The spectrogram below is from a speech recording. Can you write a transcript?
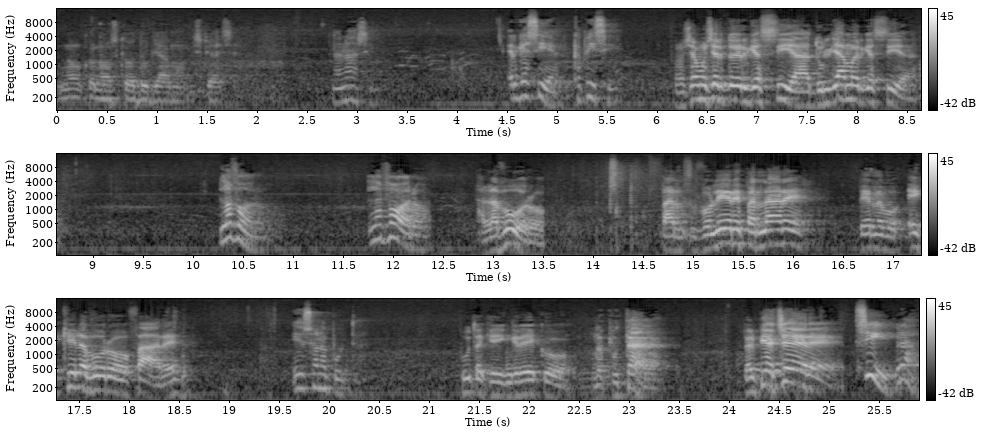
Non conosco Dugliamo, mi spiace. No, no, sì. Ergasia, capisci? Conosciamo un certo Ergassia, Dugliamo Ergassia. Lavoro. Lavoro. Al lavoro. Par- volere parlare per lavoro. E che lavoro fare? Io sono puta. Puta che in greco... Una puttana. Per piacere! Sì, bravo.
